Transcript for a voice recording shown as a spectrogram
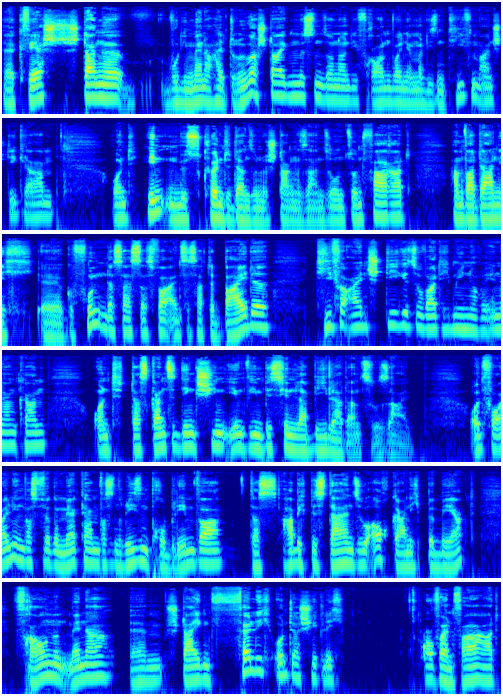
äh, Querstange, wo die Männer halt drüber steigen müssen, sondern die Frauen wollen ja mal diesen tiefen Einstieg haben. Und hinten müß, könnte dann so eine Stange sein. So und so ein Fahrrad haben wir da nicht äh, gefunden. Das heißt, das war eins, das hatte beide tiefe Einstiege, soweit ich mich noch erinnern kann. Und das ganze Ding schien irgendwie ein bisschen labiler dann zu sein. Und vor allen Dingen, was wir gemerkt haben, was ein Riesenproblem war, das habe ich bis dahin so auch gar nicht bemerkt. Frauen und Männer ähm, steigen völlig unterschiedlich auf ein Fahrrad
